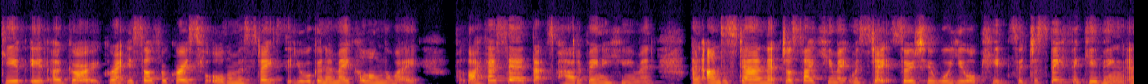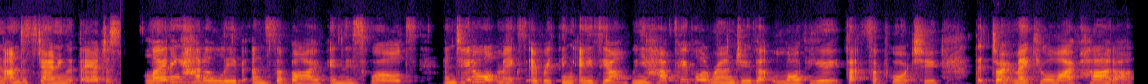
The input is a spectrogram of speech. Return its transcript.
give it a go. Grant yourself a grace for all the mistakes that you were going to make along the way. But like I said, that's part of being a human. And understand that just like you make mistakes, so too will your kids. So just be forgiving and understanding that they are just learning how to live and survive in this world. And do you know what makes everything easier? When you have people around you that love you, that support you, that don't make your life harder,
